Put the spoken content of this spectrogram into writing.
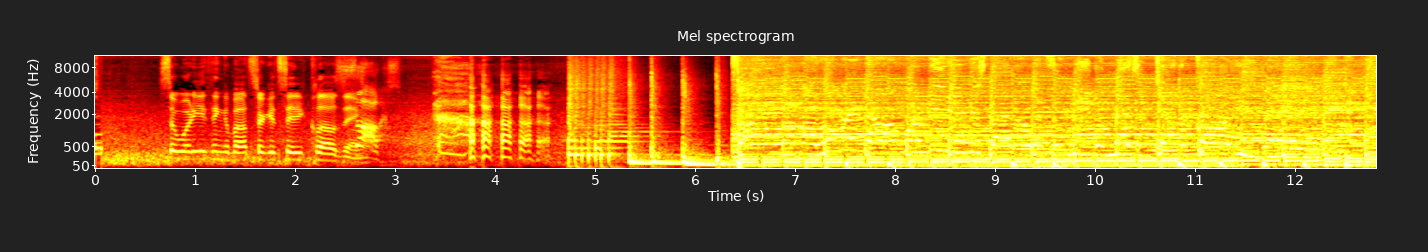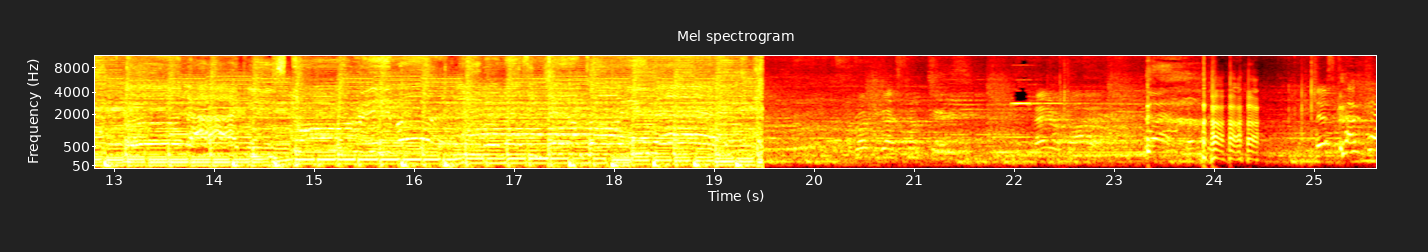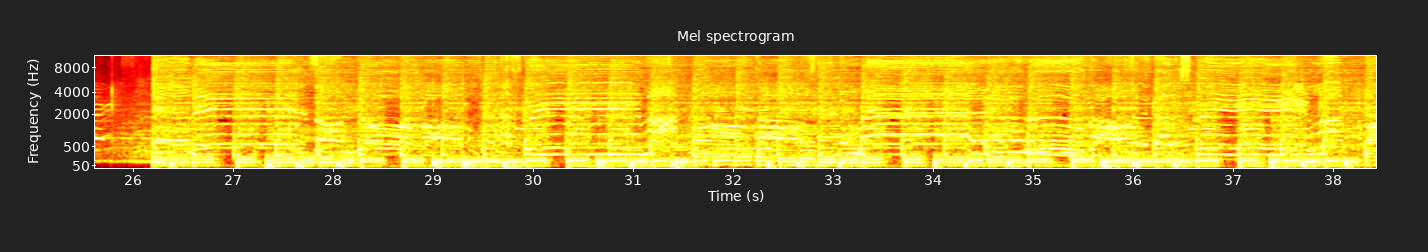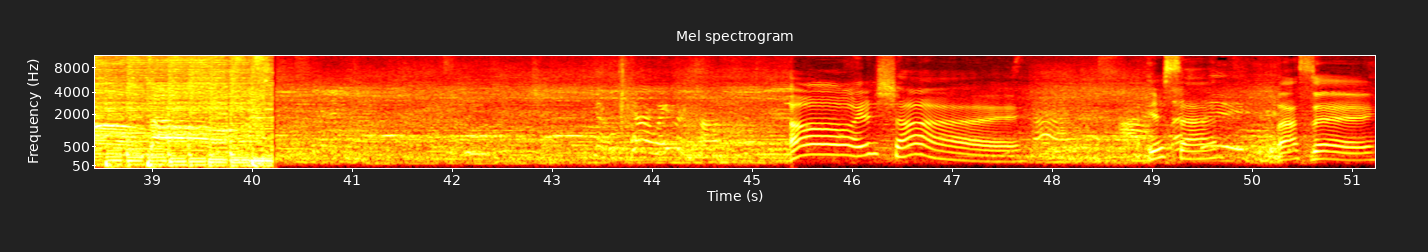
Strangers. So what do you think about Circuit City closing? Sucks. There's cupcakes? You're sad. Last day.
